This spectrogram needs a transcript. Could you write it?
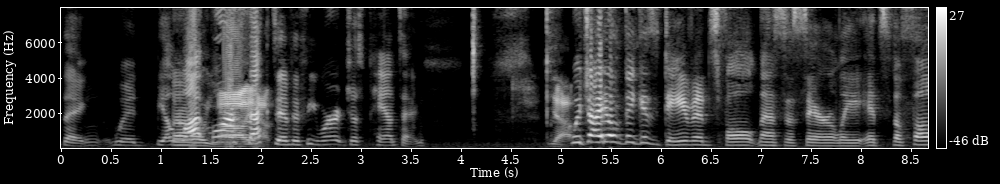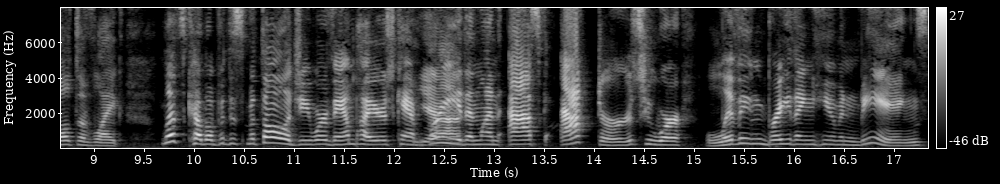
thing would be a lot Oh, more yeah. Oh, yeah. effective if he weren't just panting. Yeah. Which I don't think is David's fault necessarily. It's the fault of like, let's come up with this mythology where vampires can't Yeah. breathe and then ask actors who are living, breathing human beings.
